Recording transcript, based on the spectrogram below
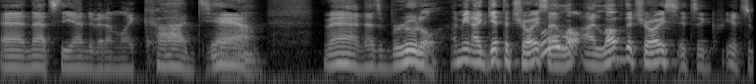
and that's the end of it. I'm like, God damn, man, that's brutal. I mean, I get the choice. I lo- I love the choice. It's a it's a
